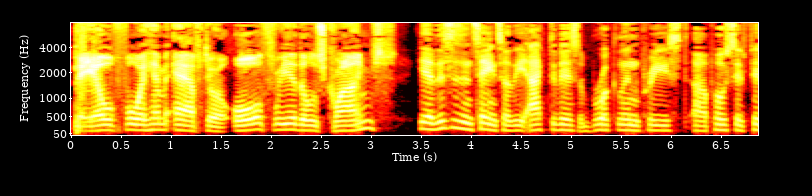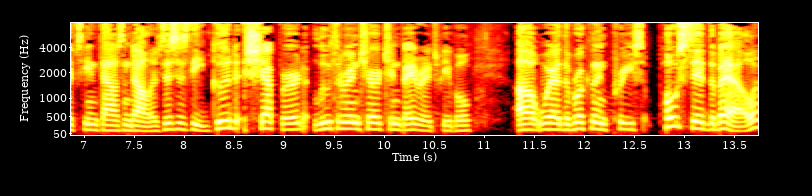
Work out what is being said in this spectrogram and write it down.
bail for him after all three of those crimes. Yeah, this is insane. So the activist Brooklyn priest uh, posted fifteen thousand dollars. This is the Good Shepherd Lutheran Church in Bay Ridge, people, uh, where the Brooklyn priest posted the bail.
